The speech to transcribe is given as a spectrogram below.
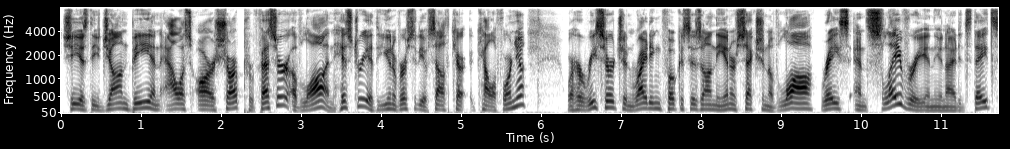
She is the John B. and Alice R. Sharp Professor of Law and History at the University of South California where her research and writing focuses on the intersection of law, race, and slavery in the United States.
